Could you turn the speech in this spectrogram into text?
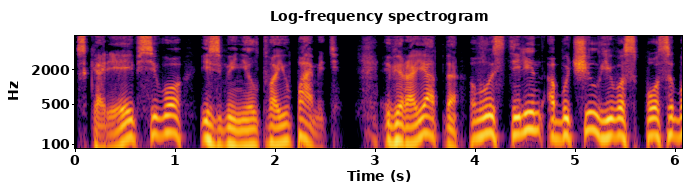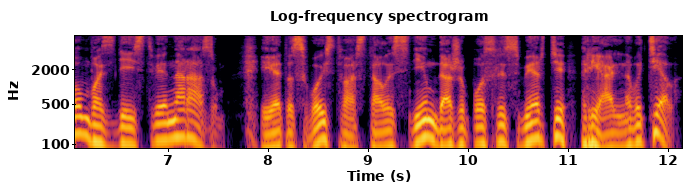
Скорее всего, изменил твою память. Вероятно, властелин обучил его способом воздействия на разум, и это свойство осталось с ним даже после смерти реального тела.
